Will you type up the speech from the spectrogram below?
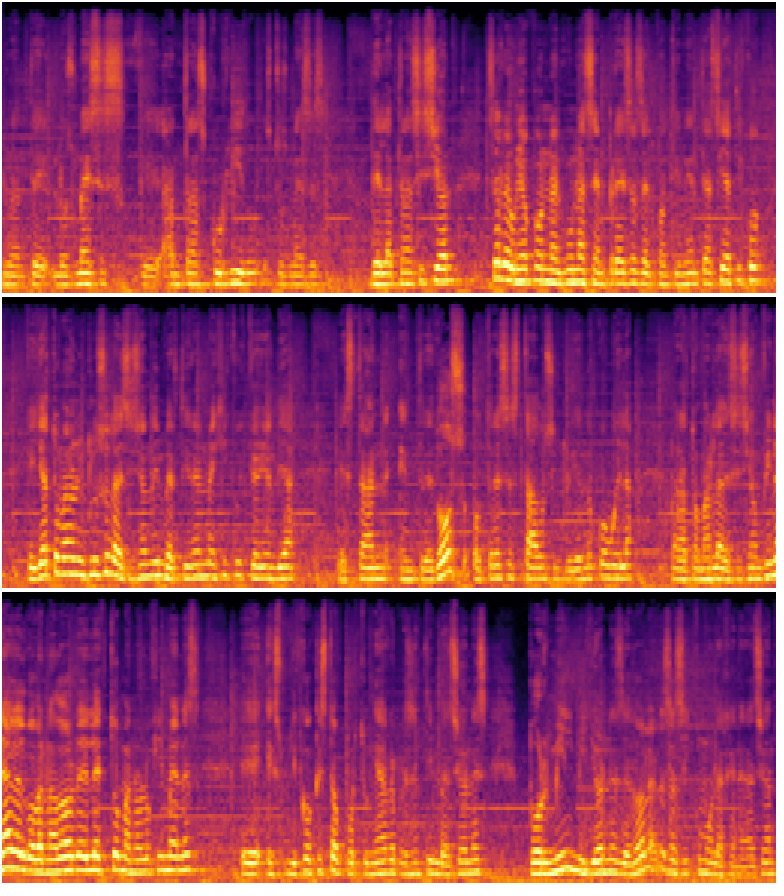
durante los meses que han transcurrido, estos meses de la transición, se reunió con algunas empresas del continente asiático que ya tomaron incluso la decisión de invertir en México y que hoy en día están entre dos o tres estados, incluyendo Coahuila, para tomar la decisión final. El gobernador electo Manolo Jiménez eh, explicó que esta oportunidad representa inversiones por mil millones de dólares, así como la generación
